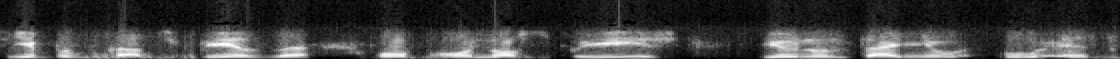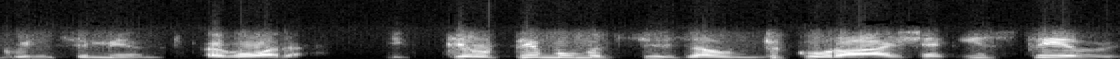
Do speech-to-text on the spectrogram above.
se ia provocar despesa ao, ao nosso país, eu não tenho esse conhecimento. Agora, que ele teve uma decisão de coragem, isso teve.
